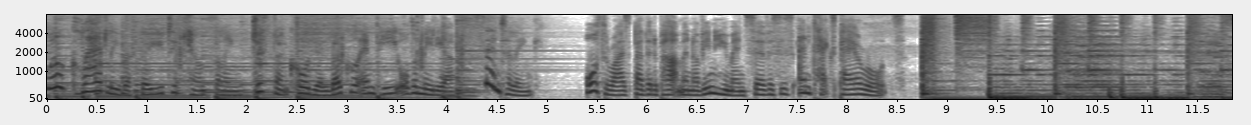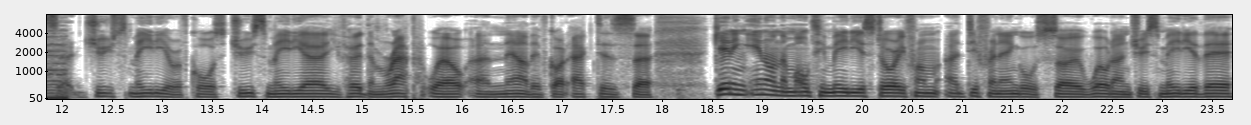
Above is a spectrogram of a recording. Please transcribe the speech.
we'll gladly refer you to counselling. Just don't call your local MP or the media. Centrelink. Authorised by the Department of Inhumane Services and Taxpayer Rorts. There's Juice Media, of course. Juice Media, you've heard them rap well, and now they've got actors uh, getting in on the multimedia story from a different angle. So well done, Juice Media there.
